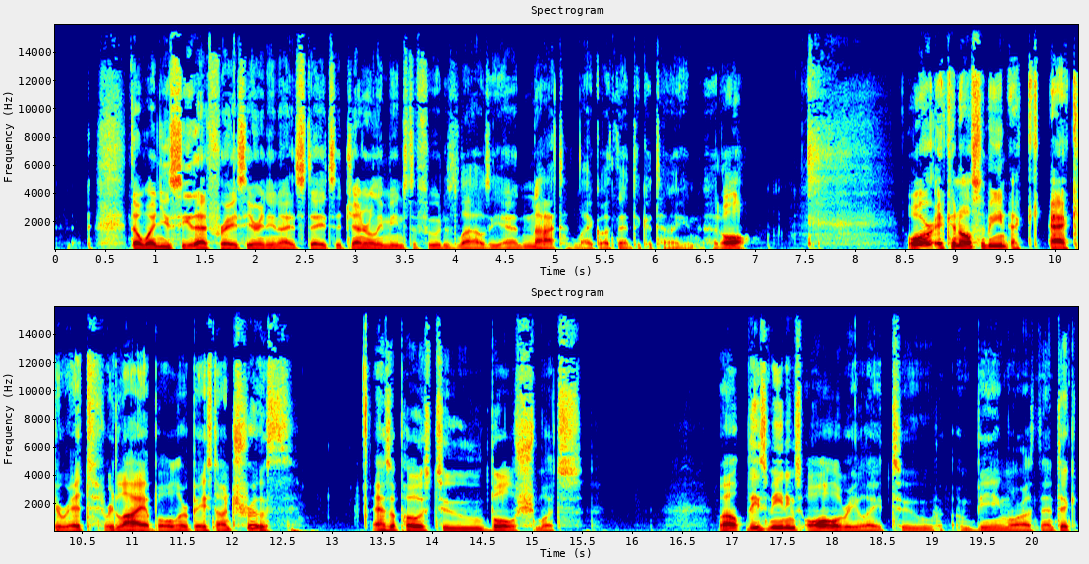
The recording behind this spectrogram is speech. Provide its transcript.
Though when you see that phrase here in the United States, it generally means the food is lousy and not like authentic Italian at all. Or it can also mean ac- accurate, reliable, or based on truth, as opposed to bullschmutz. Well, these meanings all relate to being more authentic,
